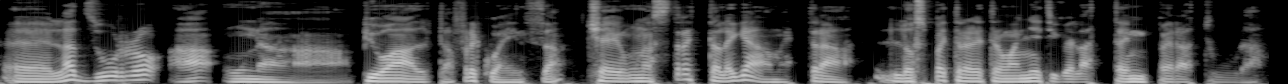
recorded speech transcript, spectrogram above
eh, l'azzurro ha una più alta frequenza. C'è uno stretto legame tra lo spettro elettromagnetico e la temperatura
